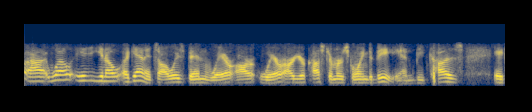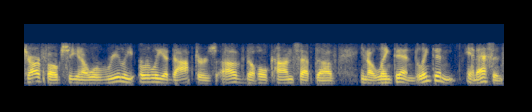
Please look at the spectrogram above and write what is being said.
Uh, well, it, you know, again, it's always been where are where are your customers going to be, and because HR folks, you know, were really early adopters of the whole concept of you know LinkedIn. LinkedIn, in essence,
